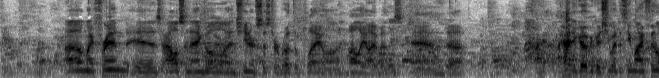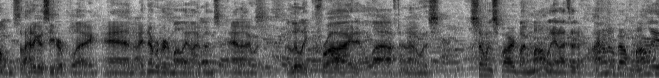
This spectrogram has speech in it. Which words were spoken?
film? Uh, my friend is Allison Engel, and she and her sister wrote the play on Molly Ivins, and uh, I, I, had to go because she went to see my film, so I had to go see her play. And I'd never heard of Molly Ivins, and I, I literally cried and laughed, and I was so inspired by Molly. And I said, I don't know about Molly,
